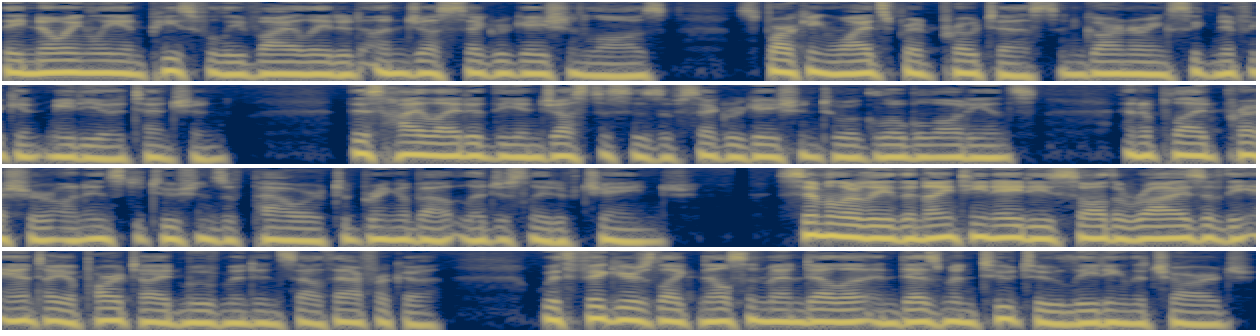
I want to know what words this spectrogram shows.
They knowingly and peacefully violated unjust segregation laws, sparking widespread protests and garnering significant media attention. This highlighted the injustices of segregation to a global audience and applied pressure on institutions of power to bring about legislative change. Similarly, the 1980s saw the rise of the anti apartheid movement in South Africa, with figures like Nelson Mandela and Desmond Tutu leading the charge.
